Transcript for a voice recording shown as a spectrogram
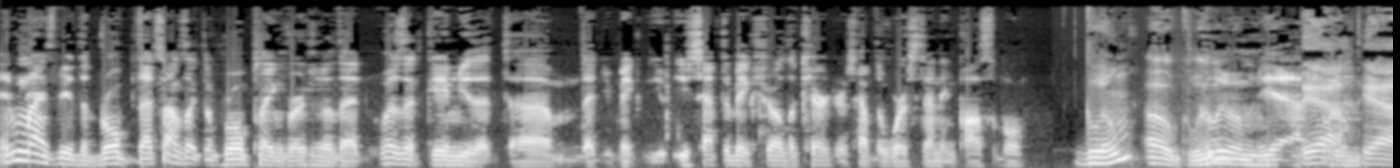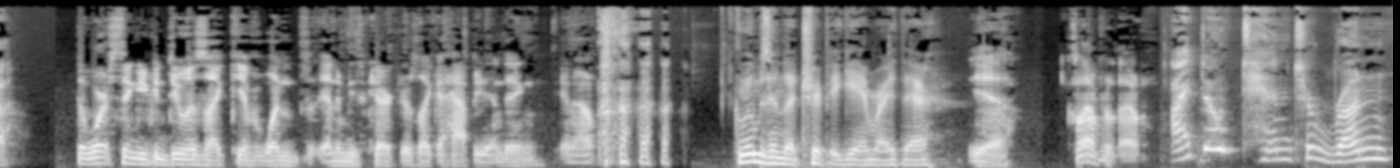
It reminds me of the role. That sounds like the role playing version of that. What is that game you that um, that you make? You, you just have to make sure all the characters have the worst ending possible. Gloom. Oh, gloom. Gloom, yeah, yeah, Gloom. yeah. The worst thing you can do is like give one of the enemy's characters like a happy ending. You know? Gloom's in the trippy game right there. yeah, clever though. I don't tend to run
